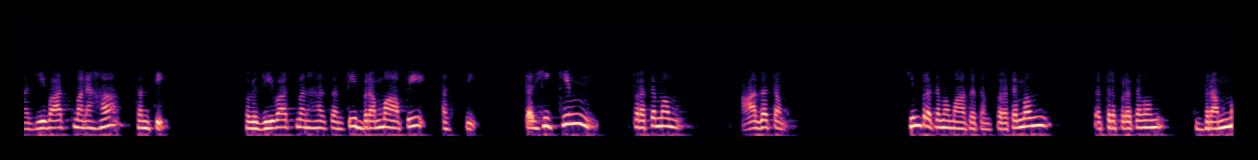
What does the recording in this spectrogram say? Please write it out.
जीवात्मनः सन्ति। खलु जीवात्मनः सन्ति, ब्रह्म अपि अस्ति। तर्हि किं प्रथमम् आगतं? किं प्रथमम् आगतं? प्रथमं तत्र प्रथमं ब्रह्म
